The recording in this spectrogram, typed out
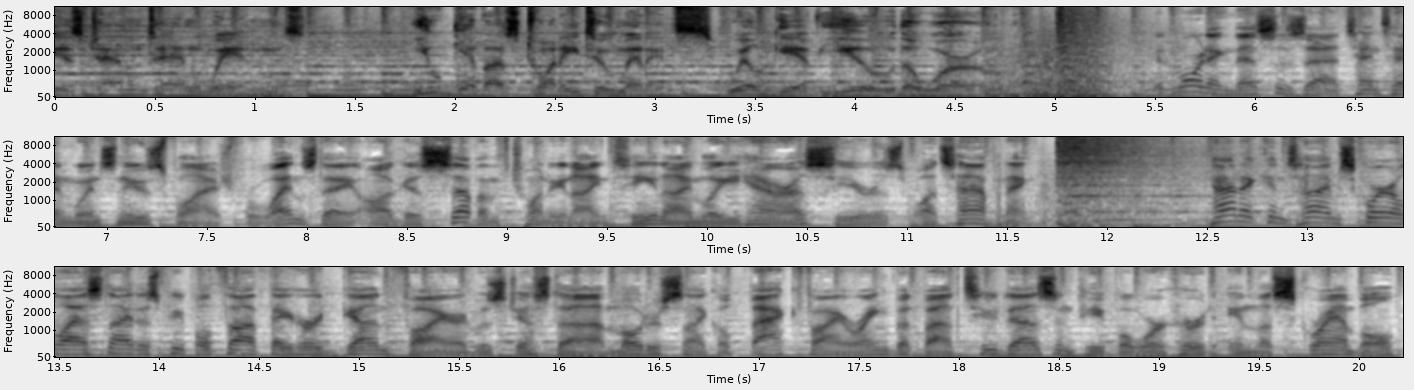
Is 1010 Wins. You give us 22 minutes, we'll give you the world. Good morning. This is uh, a 1010 Wins News Flash for Wednesday, August 7th, 2019. I'm Lee Harris. Here's what's happening. Panic in Times Square last night as people thought they heard gunfire. It was just a motorcycle backfiring, but about two dozen people were hurt in the scramble,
